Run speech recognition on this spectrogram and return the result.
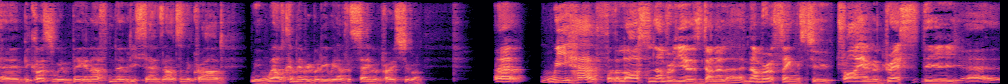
uh, because we're big enough. Nobody stands out in the crowd. We welcome everybody. We have the same approach to everyone. We have, for the last number of years, done a, a number of things to try and address the uh,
